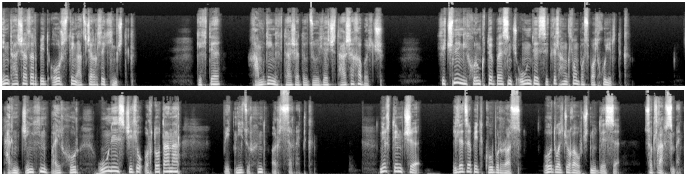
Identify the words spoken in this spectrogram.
Энэ таашаалаар бид өөрсдийн аз жаргалыг хэмждэг. Гэхдээ хамгийн их таашаадаг зүйлээч таашаахаа болж хичнээн их хөрөнгөтэй байсан ч үүндээ сэтгэл хангалуун бос болох үе ирдэг. Харин жинхэнэ баяр хөөр үүнээс ч илүү урт удаанаар бидний зүрхэнд оршсоор байдаг. Нэр тэмч Элизабет Кубер Росс өөд болж байгаа өвчтнүүдээс судалгаа авсан байна.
